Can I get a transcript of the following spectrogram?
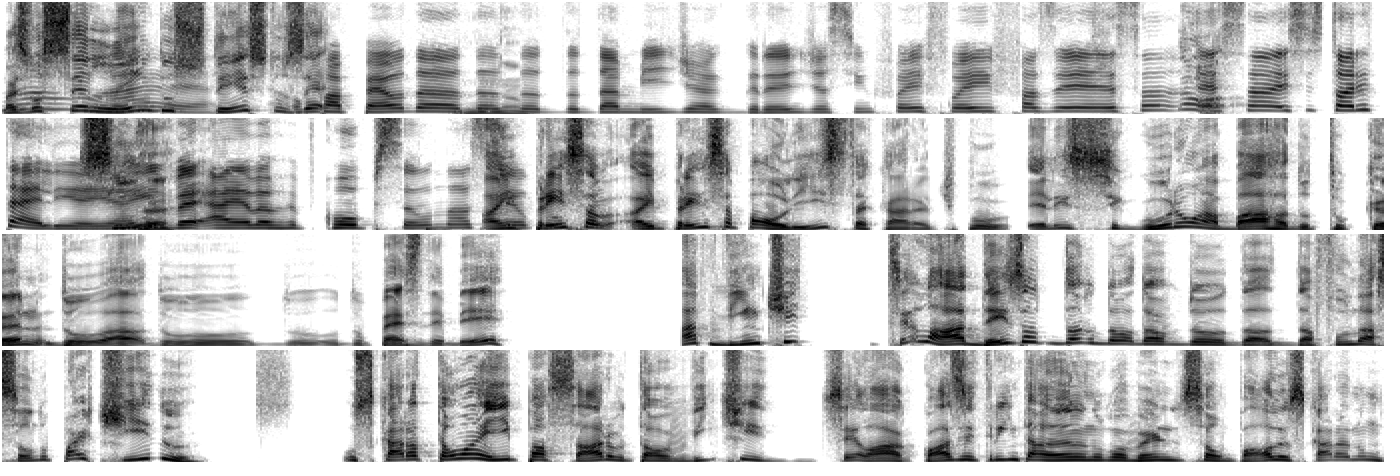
mas Não, você lendo os é. textos O é. papel da, da, da- da- da mídia grande, assim, foi, foi fazer essa, Não, essa, esse storytelling aí. Sim. Aí, É. aí a corrupção nasceu. A imprensa, com- a imprensa paulista, cara, tipo, eles seguram a barra do Tucano, do, a- do, do, do PSDB há 20, sei lá, desde a da, da, da- da fundação do partido. Os caras estão aí, passaram tal, 20, sei lá, quase 30 anos no governo de São Paulo e os caras não.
